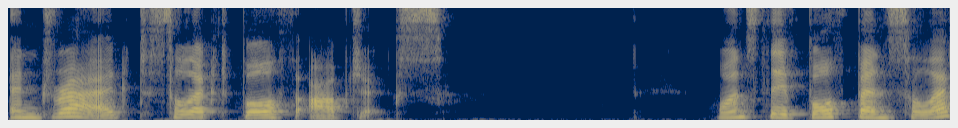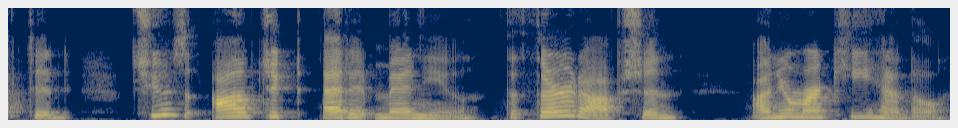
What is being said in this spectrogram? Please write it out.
and drag to select both objects. Once they've both been selected, choose Object Edit Menu, the third option, on your marquee handle.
